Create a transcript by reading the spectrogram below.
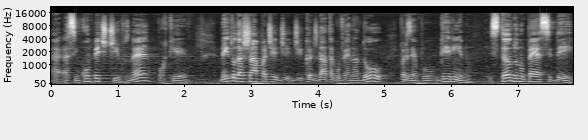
assim, competitivos, né? Porque nem toda chapa de, de, de candidato a governador, por exemplo, Guerino, estando no PSD,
